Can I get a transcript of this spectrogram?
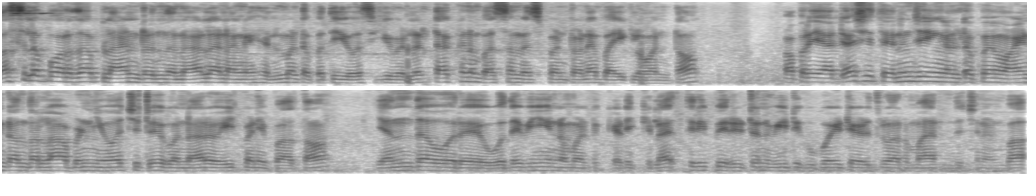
பஸ்ஸில் போகிறதா பிளான் இருந்தனால நாங்கள் ஹெல்மெட்டை பற்றி யோசிக்கவே இல்லை. டக்குன்னு பஸ்ஸை மிஸ் பண்ணிட்டோன்னே பைக்கில் வந்துட்டோம். அப்புறம் யார்ட்டாச்சும் தெரிஞ்சவங்கள்ட்ட போய் வாங்கிட்டு வந்துடலாம் அப்படின்னு யோசிச்சுட்டு கொஞ்ச நேரம் வெயிட் பண்ணி பார்த்தோம். எந்த ஒரு உதவியும் நம்மகிட்ட கிடைக்கல. திருப்பி ரிட்டர்ன் வீட்டுக்கு போயிட்டு எடுத்துகிட்டு வர மாதிரி இருந்துச்சு நண்பா.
